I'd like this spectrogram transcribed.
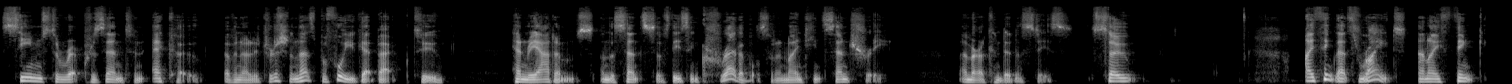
seems to represent an echo of an early tradition. And that's before you get back to Henry Adams and the sense of these incredible sort of 19th century American dynasties. So I think that's right. And I think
